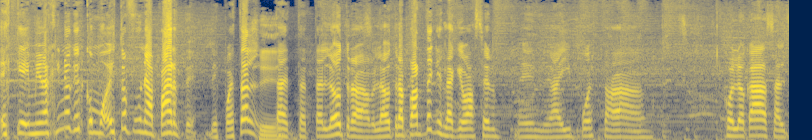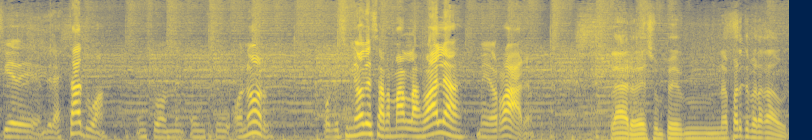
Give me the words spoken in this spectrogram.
es que me imagino que es como, esto fue una parte, después está, Sí. está- está- está la, otra, la otra parte que es la que va a ser eh, ahí puesta, colocadas al pie de, de la estatua, en su, en su honor. Porque si no, desarmar las balas, medio raro. Claro, es un una parte para cada uno.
